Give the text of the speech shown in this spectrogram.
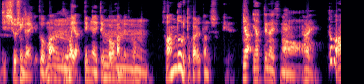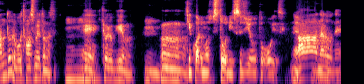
実証主義じゃないけど、まあ、うん。まあやってみないとやっぱわかんないとうか。ん。アンドールとかやれたんでしたっけ？いや、やってないですね。はい。多分、アンドール僕楽しめると思います。うんええ、協力ゲーム。うん。うん。結構あれもストーリー筋追うとこ多いですけどね。あーうんなるほどね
